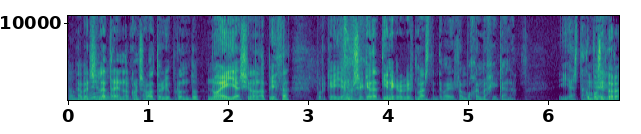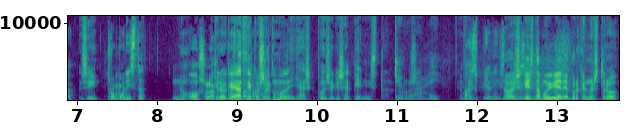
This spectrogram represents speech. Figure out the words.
A ver si la Oh. traen al conservatorio pronto. No a ella, sino a la pieza, porque ella no sé qué edad tiene, creo que es bastante mayor, es una mujer mexicana. Y ya está. ¿Compositora? Eh, sí, ¿Trombonista? No. ¿O solo ha creo que hace cosas como de jazz. Puede ser que sea pianista. Qué no lo sé. guay. En fin. pianista. No, es que está muy bien, ¿eh? Porque nuestro,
